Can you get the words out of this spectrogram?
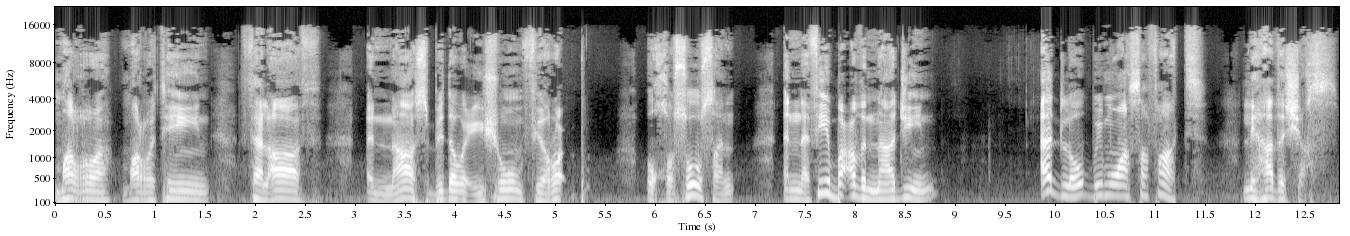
مرة مرتين ثلاث الناس بدأوا يعيشون في رعب. وخصوصا أن في بعض الناجين أدلوا بمواصفات لهذا الشخص.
